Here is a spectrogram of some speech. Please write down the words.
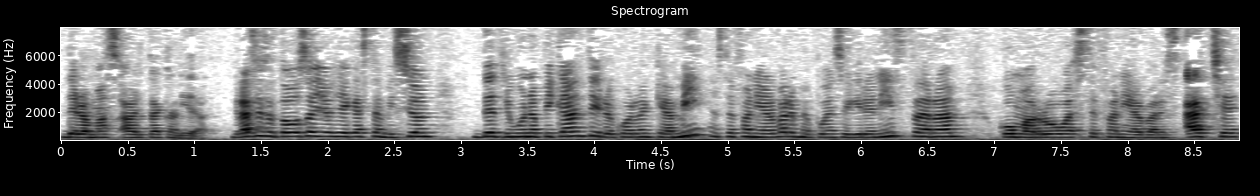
de la más alta calidad. Gracias a todos ellos llega esta emisión de Tribuna Picante. Y recuerden que a mí, Estefanía Álvarez, me pueden seguir en Instagram como arroba Estefanía Álvarez H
